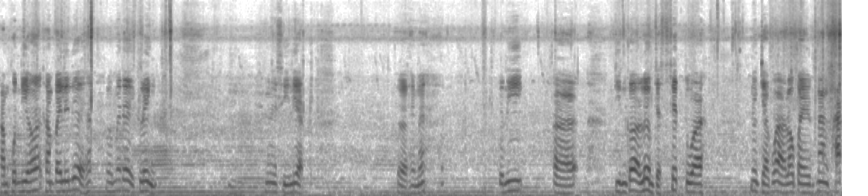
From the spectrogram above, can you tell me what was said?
ทำคนเดียวฮะทำไปเรื่อยๆฮะเราไม่ได้เคร่งอืมไม่ได้ซีเรียสเออเห็นไหมตัวนี้เอ่อดินก็เริ่มจะเซตตัว เนื่องจากว่าเราไปนั่งพัก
